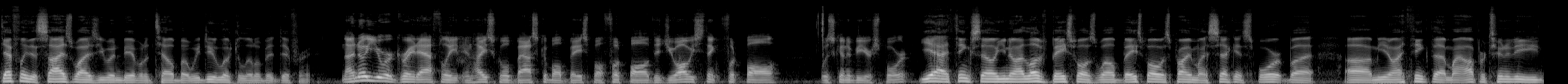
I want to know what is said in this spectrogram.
definitely the size wise you wouldn't be able to tell, but we do look a little bit different. Now I know you were a great athlete in high school, basketball, baseball, football. Did you always think football was going to be your sport? Yeah, I think so. You know, I loved baseball as well. Baseball was probably my second sport, but um, you know, I think that my opportunity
